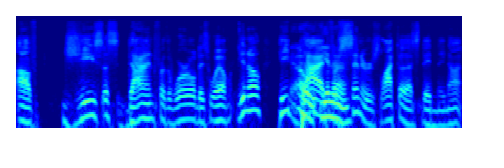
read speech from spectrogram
of Jesus dying for the world as well? You know, he oh, died you know, for sinners like us, didn't he not?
